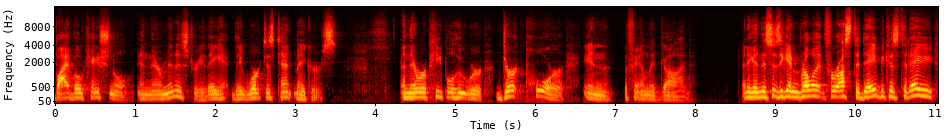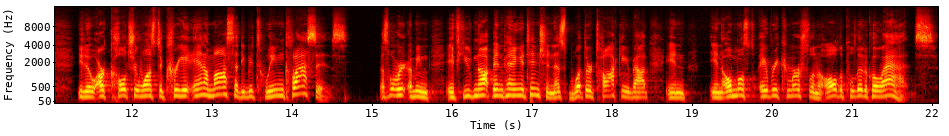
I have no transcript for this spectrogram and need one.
bivocational in their ministry. They, they worked as tent makers. And there were people who were dirt poor in the family of God. And again, this is again relevant for us today because today, you know, our culture wants to create animosity between classes. That's what we're, I mean, if you've not been paying attention, that's what they're talking about in, in almost every commercial and all the political ads.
